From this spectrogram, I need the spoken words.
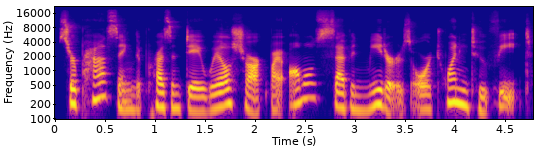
surpassing the present day whale shark by almost 7 meters or 22 feet.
